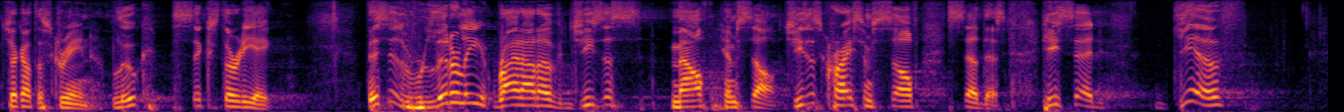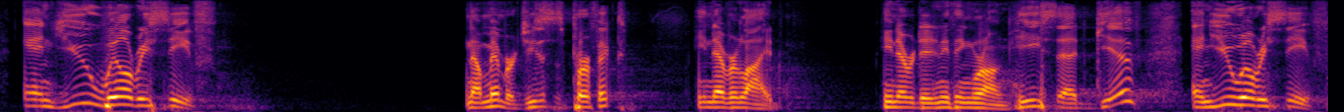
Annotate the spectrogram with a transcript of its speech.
Check out the screen Luke 638. This is literally right out of Jesus' mouth himself. Jesus Christ himself said this. He said, Give and you will receive. Now remember, Jesus is perfect. He never lied. He never did anything wrong. He said, Give and you will receive.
